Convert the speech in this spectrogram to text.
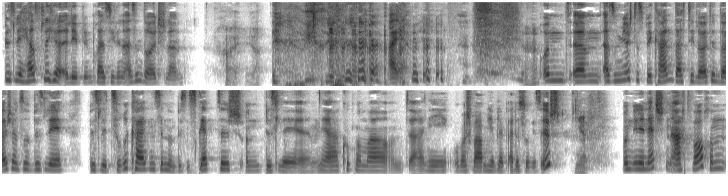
bisschen herzlicher erlebt in Brasilien als in Deutschland. Hi, ja. Hi. Und ähm, also mir ist das bekannt, dass die Leute in Deutschland so ein bisschen, bisschen zurückhaltend sind und ein bisschen skeptisch und ein bisschen, ähm, ja, gucken wir mal und äh, nee, Oberschwaben, hier bleibt alles so, wie es ist. Ja. Und in den letzten acht Wochen,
